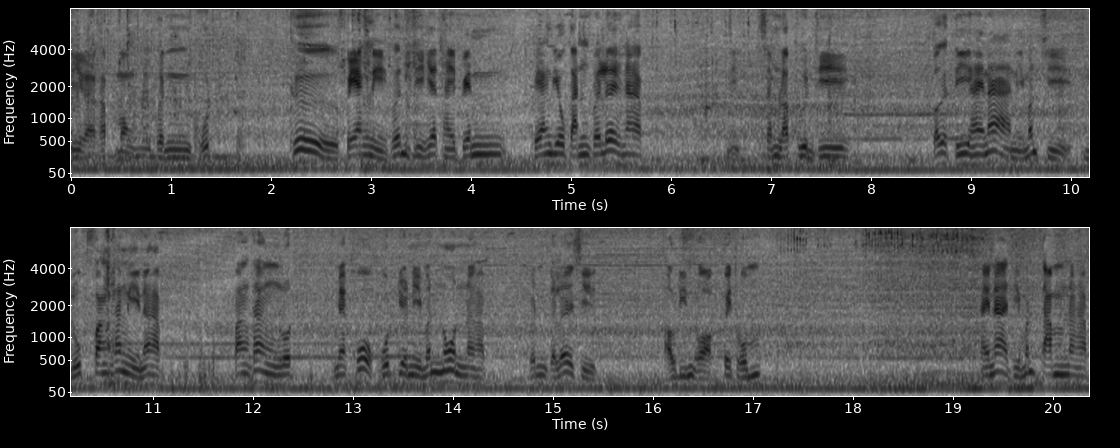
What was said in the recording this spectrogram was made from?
นี่แหละครับมองเพิ่นขุด คือแปลงนี่เพิ่นสิเฮ็ดให้เป็นแปลงเดียวกันไปเลยนะครับนี่สำหรับพื้นที่ปกติให้หน้านี่มันสิลุบฟังทั้งนี้นะครับฟังทั้งรถแมคโครขุดอยู่นี่มันโน่นนะครับเพิ่นก็เลยสิเอาดินออกไปถมให้หน้าที่มันต่ำนะครับ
